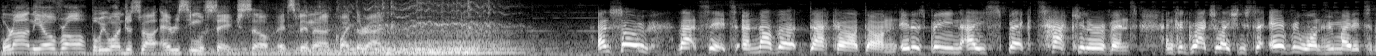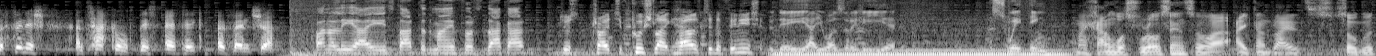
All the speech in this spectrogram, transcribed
we're not in the overall, but we won just about every single stage. So it's been uh, quite the ride. And so that's it, another Dakar done. It has been a spectacular event, and congratulations to everyone who made it to the finish and tackled this epic adventure. Finally, I started my first Dakar. Just tried to push like hell to the finish. Today I was really uh, sweating. My hand was frozen, so I, I can't ride so good.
